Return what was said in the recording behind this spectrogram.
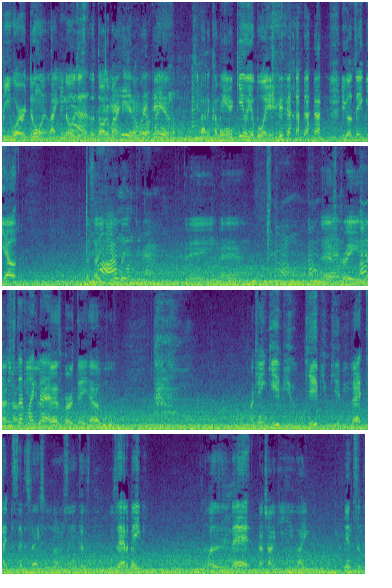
B word doing? Like, you know, Yeah. just a thought in my head. I'm like, damn, she about to mm-hmm. come in here and kill your boy. you gonna take me out? That's how no, I you don't feel, want baby. to do that. Dang, man. No, I don't do That's that. crazy. I don't do stuff give like you the that. best birthday ever. I can't give you, give you, give you that type of satisfaction. You know what I'm saying? Because we just had a baby. But other than that, I try to give you like mentally,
